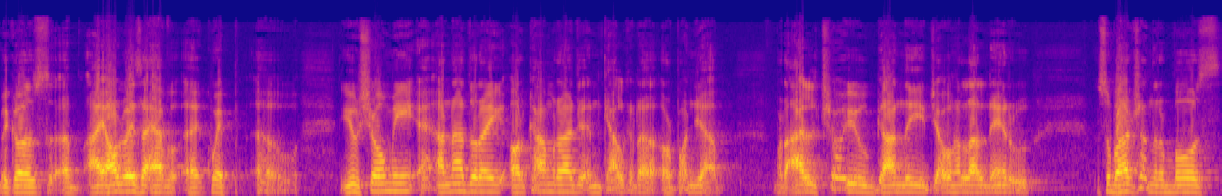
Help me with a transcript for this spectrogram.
Because uh, I always have a quip. Uh, you show me Annadurai or Kamraj in Calcutta or Punjab, but I'll show you Gandhi, Jawaharlal Nehru, Subhash Chandra Bose,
